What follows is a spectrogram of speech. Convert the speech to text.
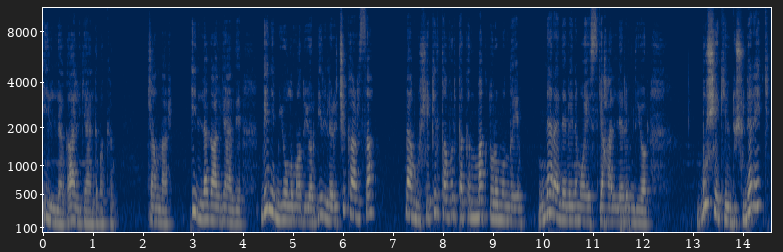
illegal geldi bakın. Canlar illegal geldi. Benim yoluma diyor birileri çıkarsa ben bu şekil tavır takınmak durumundayım. Nerede benim o eski hallerim diyor. Bu şekil düşünerek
